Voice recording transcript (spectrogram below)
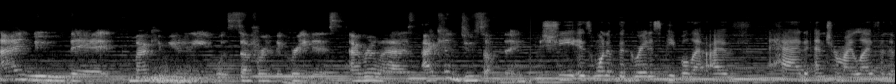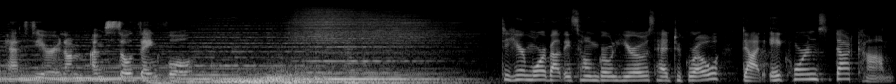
I knew that my community would suffer the greatest. I realized I can do something. She is one of the greatest people that I've had enter my life in the past year, and I'm, I'm so thankful. To hear more about these homegrown heroes, head to grow.acorns.com.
